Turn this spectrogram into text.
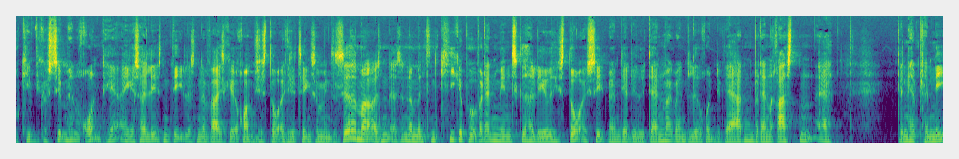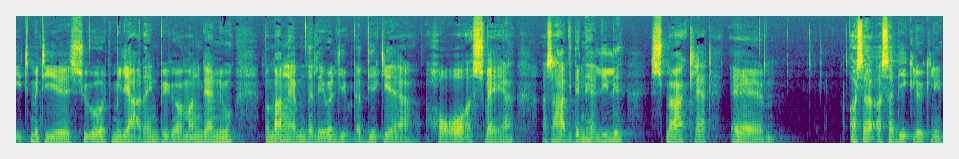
okay, vi går simpelthen rundt her. Ikke? Og så har jeg læst en del af sådan en faktisk øh, Roms historie, de her ting, som interesserede mig. Og sådan, altså, når man sådan kigger på, hvordan mennesket har levet historisk set, hvordan de har levet i Danmark, hvordan de har levet rundt i verden, hvordan resten af den her planet med de øh, 7-8 milliarder indbyggere, hvor mange der er nu, hvor mange af dem, der lever liv, der virkelig er hårde og svære. Og så har vi den her lille smørklat, øh, og så, og så er vi ikke lykkelige.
